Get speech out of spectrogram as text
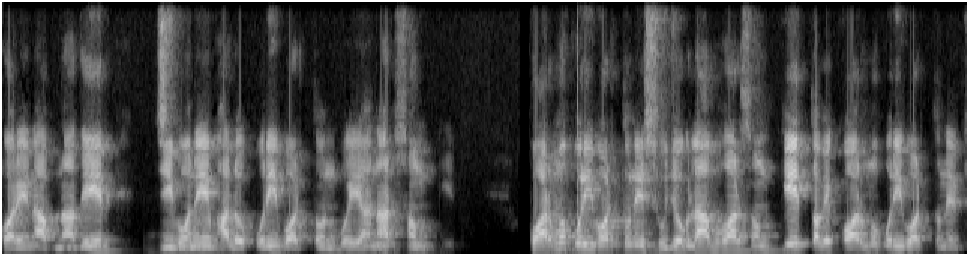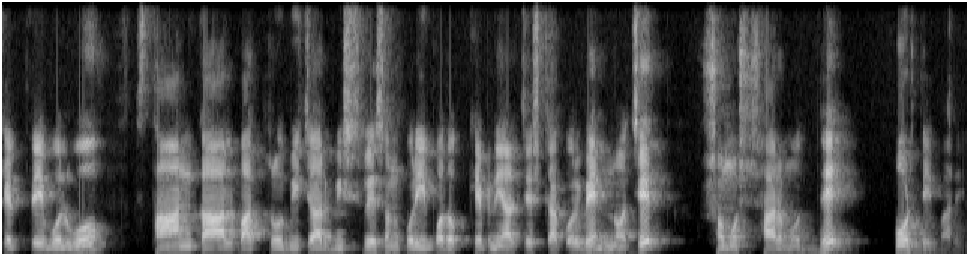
করেন, আপনাদের জীবনে ভালো পরিবর্তন বয়ে আনার সংকেত। কর্ম পরিবর্তনের সুযোগ লাভ হওয়ার সংকেত, তবে কর্ম পরিবর্তনের ক্ষেত্রে বলব, স্থান, কাল, পাত্র, বিচার, বিশ্লেষণ করেই পদক্ষেপ নেওয়ার চেষ্টা করবেন, নচেত সমস্যার মধ্যে পড়তে পারেন।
